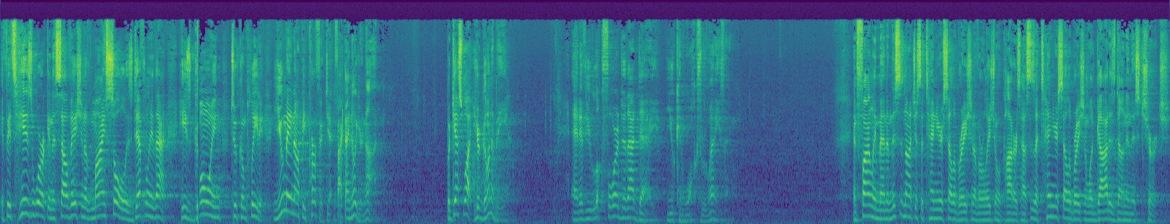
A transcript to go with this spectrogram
If it's His work and the salvation of my soul is definitely that, He's going to complete it. You may not be perfect yet. In fact, I know you're not. But guess what? You're going to be. And if you look forward to that day, you can walk through anything. And finally, men, and this is not just a 10 year celebration of a relation with Potter's House, this is a 10 year celebration of what God has done in this church.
